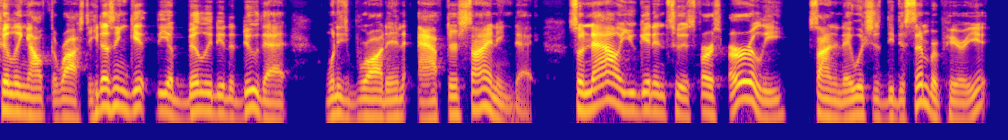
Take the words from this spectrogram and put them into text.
filling out the roster. He doesn't get the ability to do that when he's brought in after signing day. So now you get into his first early signing day, which is the December period,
